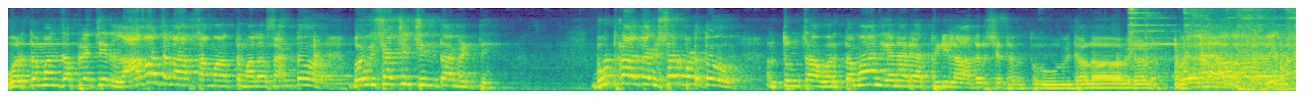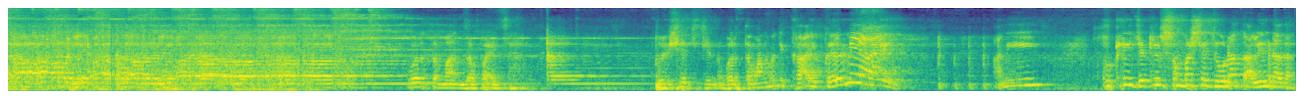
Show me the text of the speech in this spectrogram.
वर्तमान जपल्याचे लाभच लाभ सांभाळ तुम्हाला सांगतो भविष्याची चिंता मिळते भूतकाळाचा विसर पडतो आणि तुमचा वर्तमान येणाऱ्या पिढीला आदर्श ठरतो. विठल विठल वर्तमान जपायचा. भविष्याची चिन्ह वर्तमानामध्ये काय करणे आहे? आणि कुठली जटिल समस्या जीवनात आली ना दादा?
